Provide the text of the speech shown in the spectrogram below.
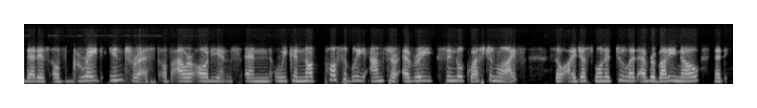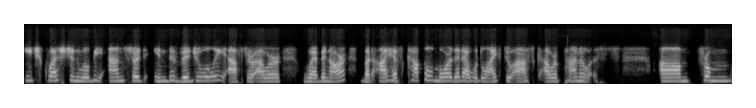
that is of great interest of our audience, and we cannot possibly answer every single question live. So I just wanted to let everybody know that each question will be answered individually after our webinar, but I have a couple more that I would like to ask our panelists. Um, from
